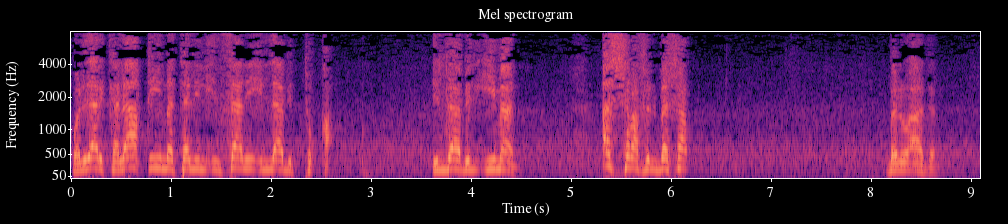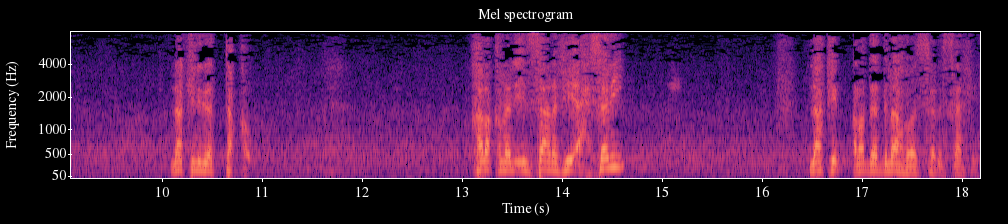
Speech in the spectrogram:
ولذلك لا قيمة للإنسان إلا بالتقى إلا بالإيمان. أشرف البشر بنو آدم. لكن إذا اتقوا خلقنا الإنسان في أحسن لكن رددناه أسفل السافلين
